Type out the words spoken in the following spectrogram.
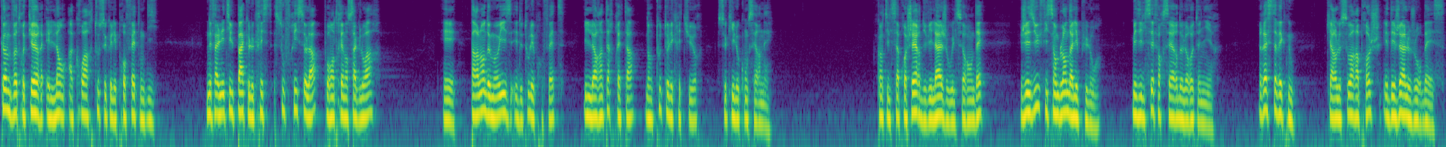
comme votre cœur est lent à croire tout ce que les prophètes ont dit, ne fallait-il pas que le Christ souffrit cela pour entrer dans sa gloire? Et Parlant de Moïse et de tous les prophètes, il leur interpréta dans toute l'Écriture ce qui le concernait. Quand ils s'approchèrent du village où ils se rendaient, Jésus fit semblant d'aller plus loin, mais ils s'efforcèrent de le retenir. Reste avec nous, car le soir approche et déjà le jour baisse.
